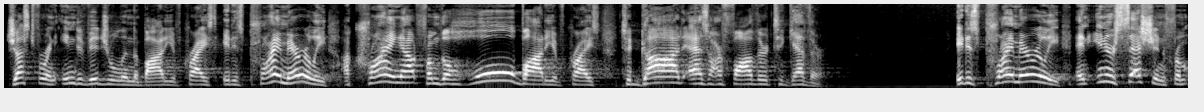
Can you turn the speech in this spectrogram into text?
just for an individual in the body of Christ. It is primarily a crying out from the whole body of Christ to God as our Father together. It is primarily an intercession from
